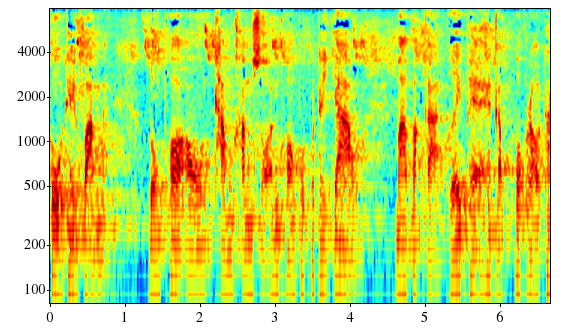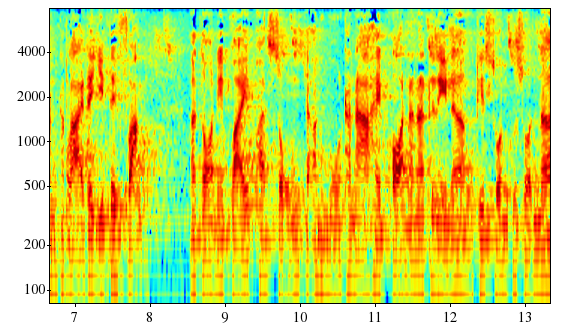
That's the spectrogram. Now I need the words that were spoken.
พูดให้ฟังนะหลวงพ่อเอาทำคำสอนของพระพุทธเจ้า มาประกาศเผยแผ่ให้กับพวกเราท่านทั้งหลายได้ยินได้ฟังต่อนนี้ไปพระสงฆ์จะอนุโมทนาให้พรนะนะทีนี้นะอุทิศส่วนกุศลนะ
